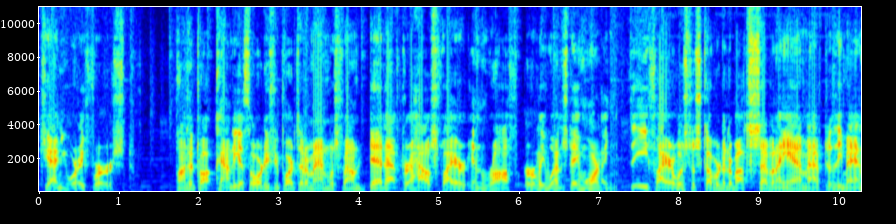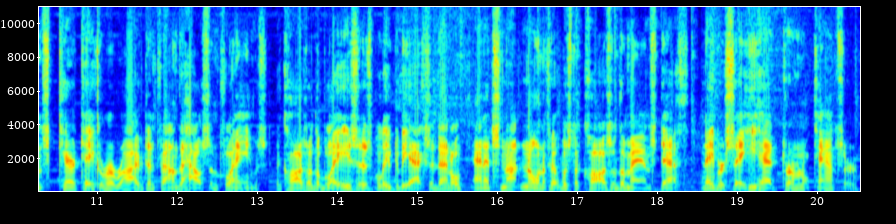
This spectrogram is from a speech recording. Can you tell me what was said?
January 1st. Pontotoc County authorities report that a man was found dead after a house fire in Roff early Wednesday morning. The fire was discovered at about 7 a.m. after the man's caretaker arrived and found the house in flames. The cause of the blaze is believed to be accidental, and it's not known if it was the cause of the man's death. Neighbors say he had terminal cancer.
